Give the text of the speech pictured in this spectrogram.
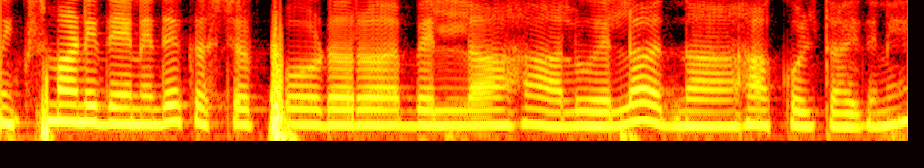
ಮಿಕ್ಸ್ ಮಾಡಿದ್ದೇನಿದೆ? ಕಸ್ಟರ್ಡ್ ಪೌಡರ್ ಬೆಲ್ಲ, ಹಾಲು ಎಲ್ಲ ಅದನ್ನ ಹಾಕ್ಕೊಳ್ತಾ ಇದ್ದೀನಿ.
